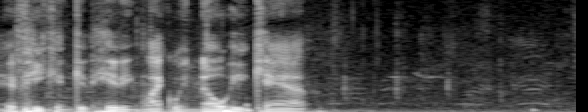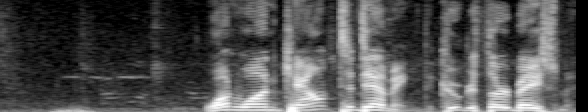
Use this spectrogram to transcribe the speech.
if he can get hitting like we know he can. 1 1 count to Deming, the Cougar third baseman.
